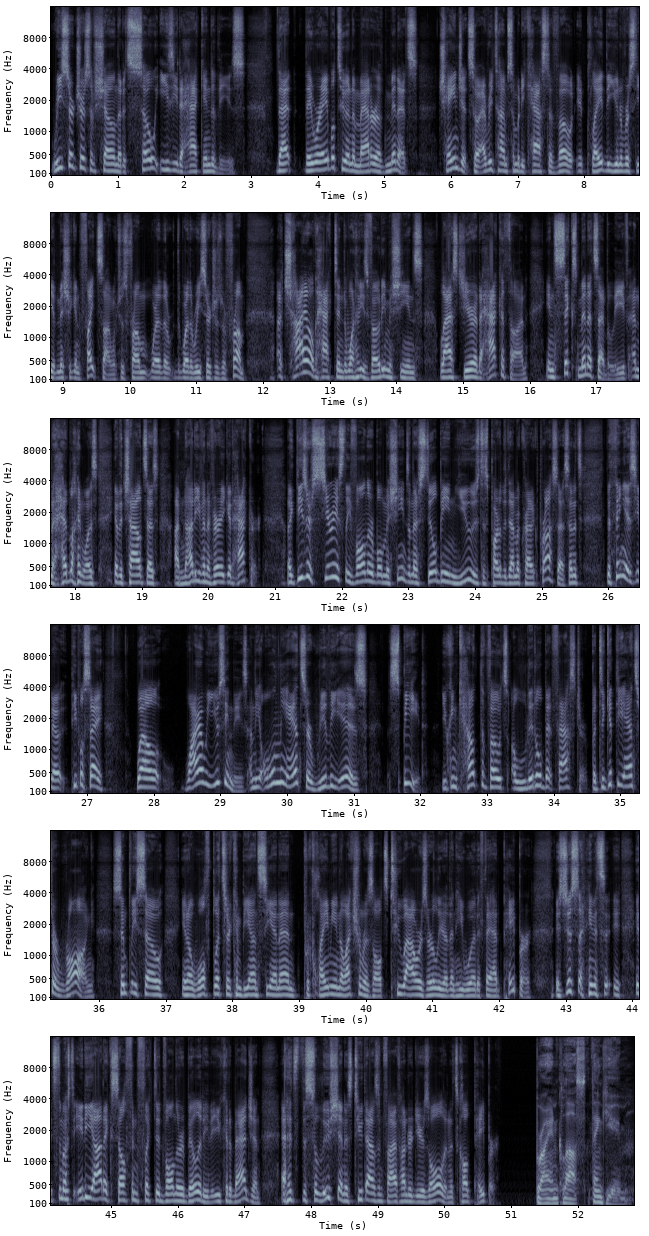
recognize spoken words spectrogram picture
Researchers have shown that it's so easy to hack into these that they were able to, in a matter of minutes, change it so every time somebody cast a vote, it played the University of Michigan fight song, which was from where the where the researchers were from. A child hacked into one of these voting machines last year at a hackathon in six minutes, I believe, and the headline was, you know, the child says, "I'm not even a very good hacker." Like these are seriously vulnerable machines, and they're still being used as part of the democratic process. And it's the thing is, you know, people say, "Well." Why are we using these? And the only answer really is speed you can count the votes a little bit faster. But to get the answer wrong, simply so, you know, Wolf Blitzer can be on CNN proclaiming election results two hours earlier than he would if they had paper, is just, I mean, it's, it's the most idiotic self inflicted vulnerability that you could imagine. And it's the solution is 2,500 years old and it's called paper. Brian Klaas, thank you.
